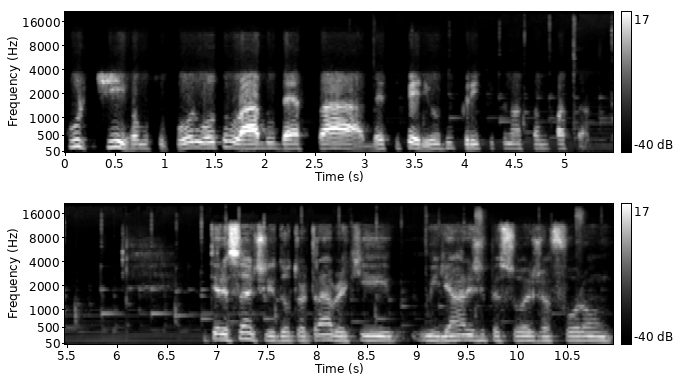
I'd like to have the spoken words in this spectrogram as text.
curtir, vamos supor, o outro lado dessa, desse período crítico que nós estamos passando. Interessante, Dr. Traber, que milhares de pessoas já foram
